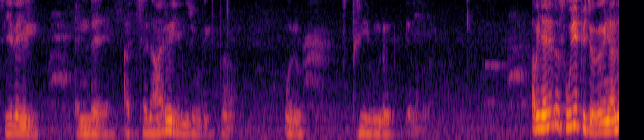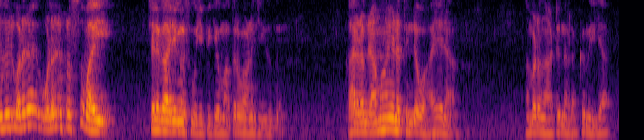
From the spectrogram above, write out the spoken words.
സീതയിൽ എന്റെ അച്ഛനാര്? എന്ന് ചോദിക്കുന്ന ഒരു സ്ത്രീയുണ്ട് എന്നുള്ളതാണ് അപ്പം ഞാനിത് സൂചിപ്പിച്ചത് ഞാനിതൊരു വളരെ വളരെ ഹ്രസ്വമായി ചില കാര്യങ്ങൾ സൂചിപ്പിക്കുക മാത്രമാണ് ചെയ്തത്. കാരണം രാമായണത്തിന്റെ വായന നമ്മുടെ നാട്ടിൽ നടക്കുന്നില്ല.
